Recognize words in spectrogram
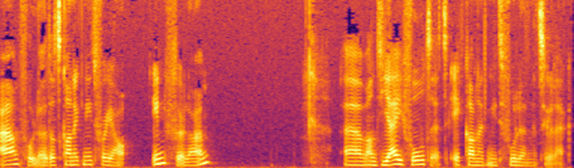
aanvoelen. Dat kan ik niet voor jou invullen. Uh, want jij voelt het. Ik kan het niet voelen natuurlijk.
